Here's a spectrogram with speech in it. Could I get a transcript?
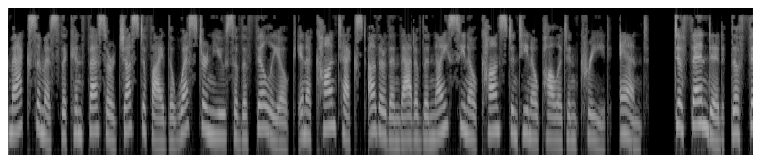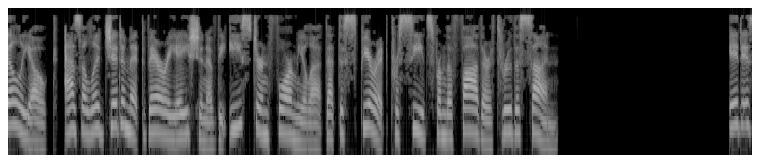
Maximus the Confessor justified the Western use of the filioque in a context other than that of the Niceno-Constantinopolitan Creed, and defended the filioque as a legitimate variation of the Eastern formula that the Spirit proceeds from the Father through the Son, it is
